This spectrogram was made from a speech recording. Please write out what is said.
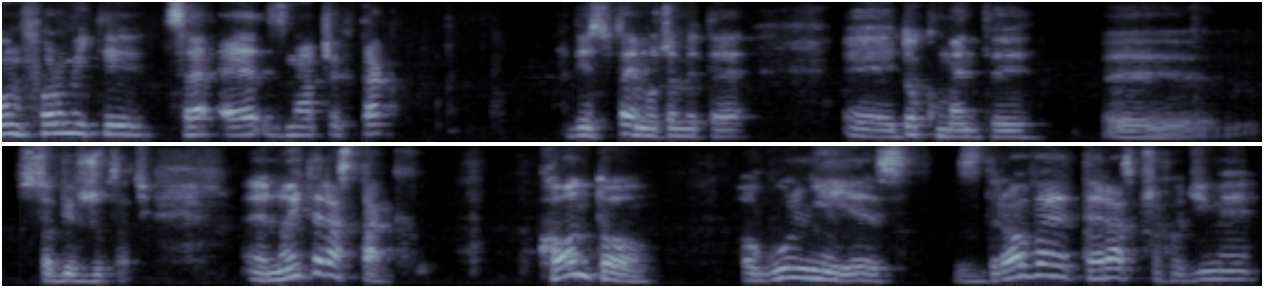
Conformity, CE znaczek, tak, więc tutaj możemy te e, dokumenty e, sobie wrzucać. No i teraz tak, konto ogólnie jest zdrowe, teraz przechodzimy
